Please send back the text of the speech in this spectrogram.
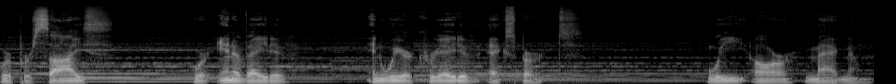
we're precise, we're innovative, and we are creative experts. We are Magnum.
